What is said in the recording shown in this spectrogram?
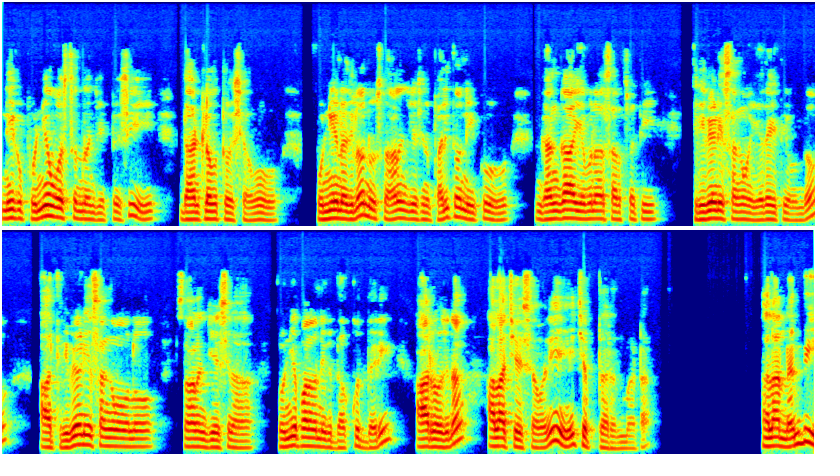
నీకు పుణ్యం వస్తుందని చెప్పేసి దాంట్లోకి తోసాము పుణ్య నదిలో నువ్వు స్నానం చేసిన ఫలితం నీకు గంగా యమున సరస్వతి త్రివేణి సంగమం ఏదైతే ఉందో ఆ త్రివేణి సంగమంలో స్నానం చేసిన పుణ్యఫలం నీకు దక్కుద్దని ఆ రోజున అలా చేశామని చెప్తారనమాట అలా నమ్మి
